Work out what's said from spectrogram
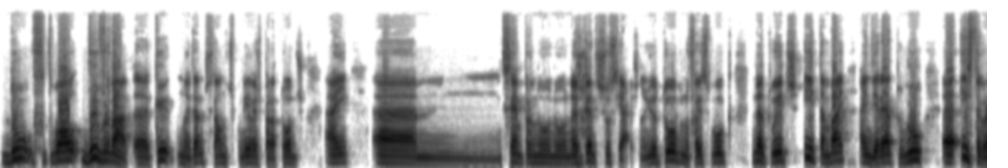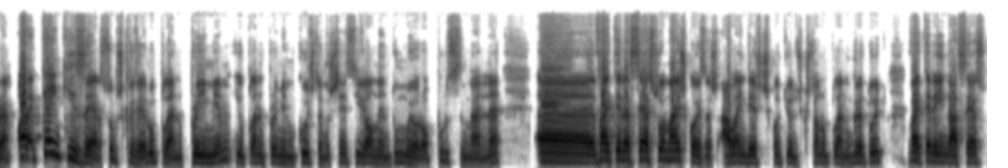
do Futebol de Verdade, uh, que, no entanto, estão disponíveis para todos em um, sempre no, no, nas redes sociais, no YouTube, no Facebook, na Twitch e também em direto no uh, Instagram. Ora, quem quiser subscrever o plano Premium, e o plano Premium custa-vos sensivelmente 1 euro por semana, uh, vai ter acesso a mais coisas. Além destes conteúdos que estão no plano gratuito, vai ter ainda acesso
